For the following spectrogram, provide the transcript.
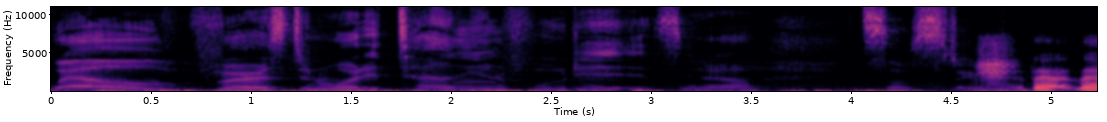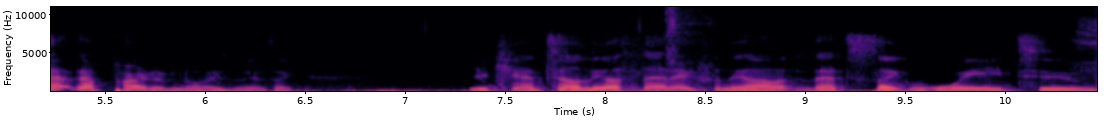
well versed in what Italian food is. You know, it's so stupid. that that that part annoys me. It's like you can't tell the authentic from the. That's like way too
